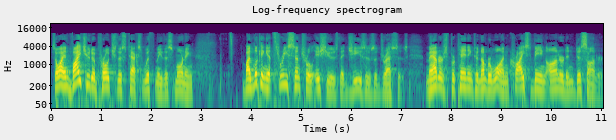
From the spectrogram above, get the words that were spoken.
So I invite you to approach this text with me this morning by looking at three central issues that Jesus addresses matters pertaining to number one, Christ being honored and dishonored.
